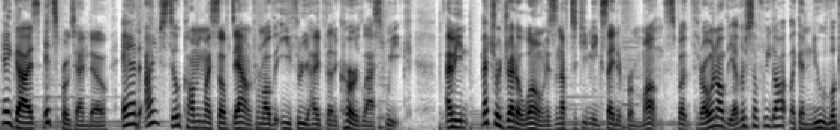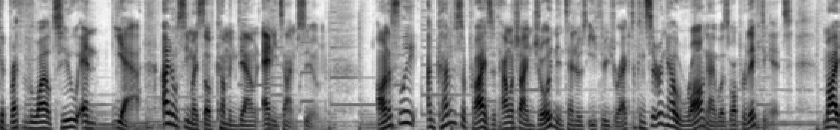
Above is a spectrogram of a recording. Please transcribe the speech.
Hey guys, it's Protendo, and I'm still calming myself down from all the E3 hype that occurred last week. I mean, Metroid Dread alone is enough to keep me excited for months, but throw in all the other stuff we got, like a new look at Breath of the Wild 2, and yeah, I don't see myself coming down anytime soon. Honestly, I'm kind of surprised with how much I enjoyed Nintendo's E3 Direct considering how wrong I was while predicting it. My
